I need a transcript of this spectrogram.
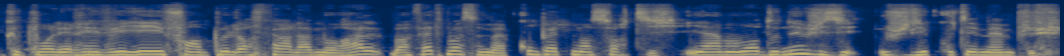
que pour les réveiller, il faut un peu leur faire la morale. Ben, en fait, moi, ça m'a complètement sorti. Il y a un moment donné où je, je même plus.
